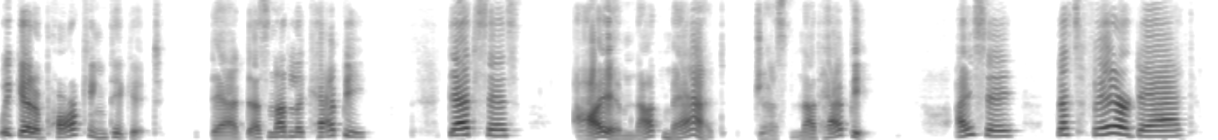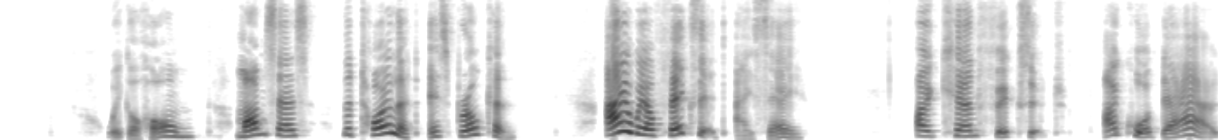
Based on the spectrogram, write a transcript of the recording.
We get a parking ticket. Dad does not look happy. Dad says, I am not mad, just not happy. I say, That's fair, Dad. We go home. Mom says, The toilet is broken. I will fix it, I say. I can't fix it. I call Dad.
